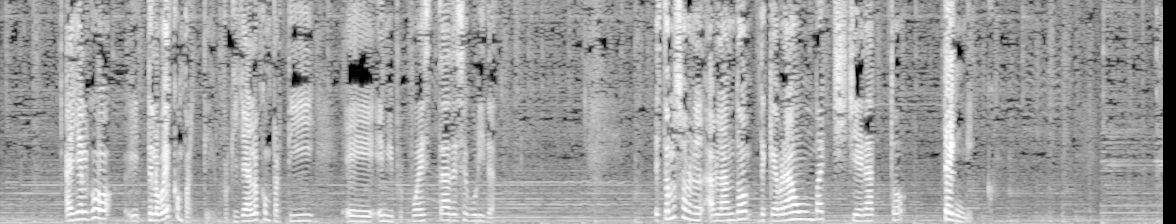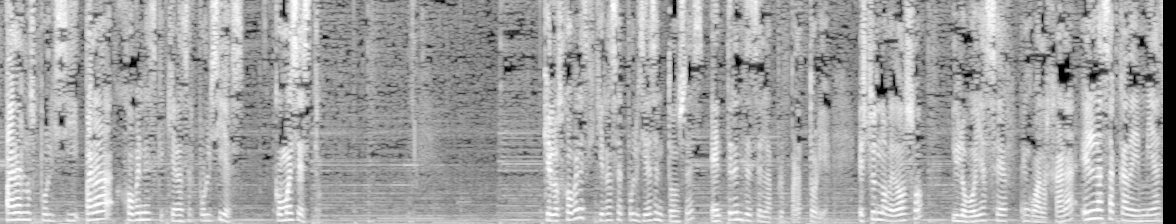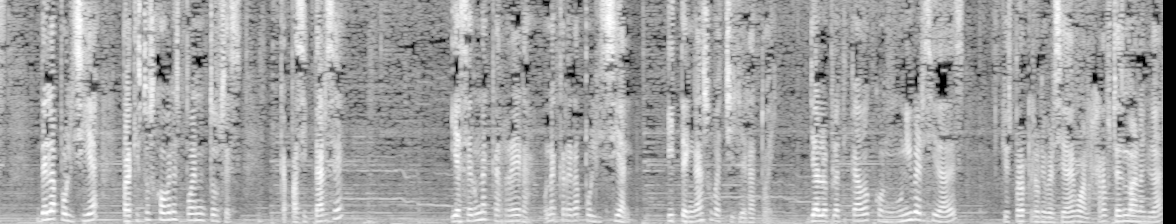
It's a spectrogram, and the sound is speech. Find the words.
hay algo, te lo voy a compartir, porque ya lo compartí eh, en mi propuesta de seguridad. Estamos hablando de que habrá un bachillerato técnico para los para jóvenes que quieran ser policías. ¿Cómo es esto? Que los jóvenes que quieran ser policías entonces entren desde la preparatoria. Esto es novedoso y lo voy a hacer en Guadalajara, en las academias de la policía, para que estos jóvenes puedan entonces capacitarse y hacer una carrera, una carrera policial y tengan su bachillerato ahí. Ya lo he platicado con universidades, yo espero que la Universidad de Guadalajara, ustedes me van a ayudar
